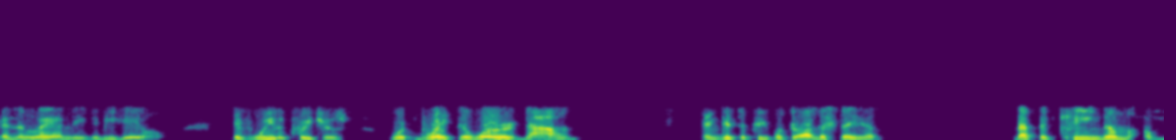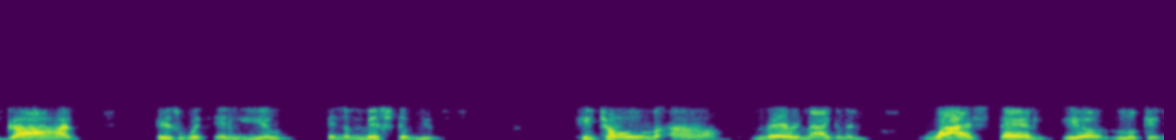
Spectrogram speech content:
and the land need to be healed. If we, the preachers, would break the word down and get the people to understand that the kingdom of God is within you, in the midst of you. He told uh, Mary Magdalene, Why stand here looking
